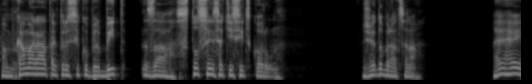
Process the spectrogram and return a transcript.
Mám kamaráta, ktorý si kúpil byt za 170 tisíc korún. Že je dobrá cena. Hej, hej,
